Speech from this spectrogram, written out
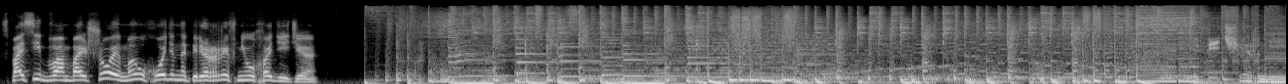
спасибо вам большое, мы уходим на перерыв, не уходите. Вечерний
